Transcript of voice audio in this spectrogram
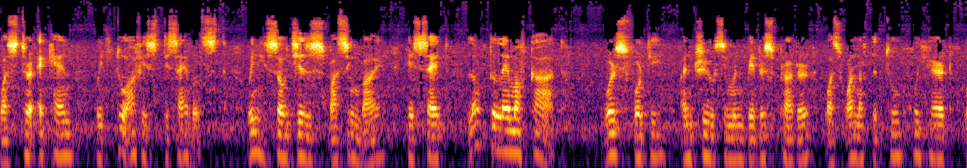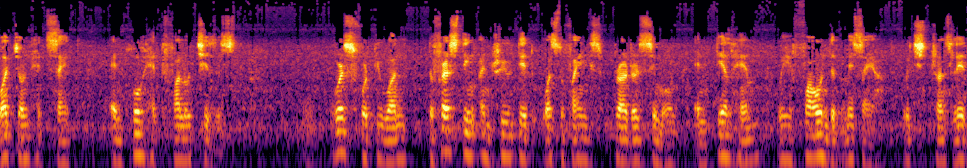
was there again with two of his disciples. When he saw Jesus passing by, he said, Look the Lamb of God. Verse 40 Andrew, Simon Peter's brother, was one of the two who heard what John had said and who had followed Jesus. Verse 41 The first thing Andrew did was to find his brother Simon and tell him we found the Messiah, which translates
